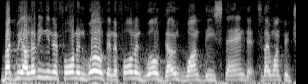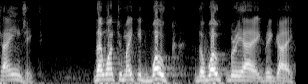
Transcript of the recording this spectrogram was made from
But we are living in a fallen world, and a fallen world don't want these standards. They want to change it. They want to make it woke, the woke brigade.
